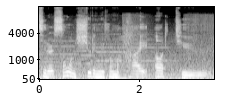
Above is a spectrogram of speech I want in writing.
Let's see, there's someone shooting me from a high altitude.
